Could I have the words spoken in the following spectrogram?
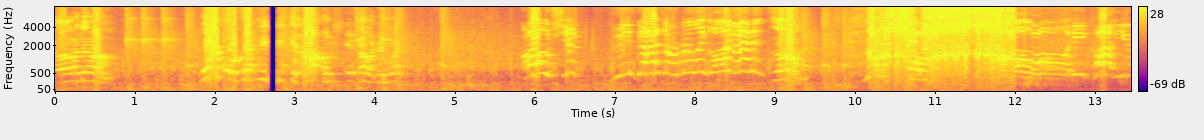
Oh no! Wonderful technique! Oh shit, no, it didn't work. Oh shit! These guys are really going at it. Ugh. No, no, no! Oh, he caught you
